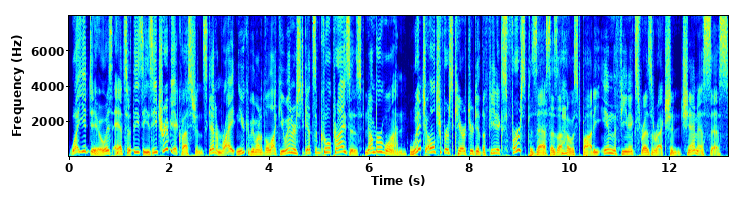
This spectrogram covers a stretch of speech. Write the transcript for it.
What you do is answer these easy trivia questions. Get them right, and you could be one of the lucky winners to get some cool prizes. Number one Which Ultraverse character did the Phoenix first possess as a host body in the Phoenix Resurrection Genesis?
